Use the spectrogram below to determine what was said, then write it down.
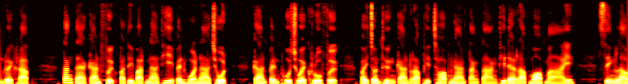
ำด้วยครับ ตั้งแต่การฝึกปฏิบัติหน้าที่เป็นหัวหน้าชุด การเป็นผู้ช่วยครูฝึก ไปจนถึงการรับผิดชอบงานต่างๆ ที่ได้รับมอบหมาย สิ่งเหล่า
